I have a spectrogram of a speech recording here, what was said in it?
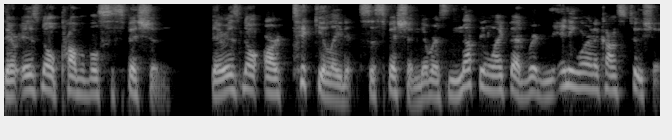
There is no probable suspicion. There is no articulated suspicion. There is nothing like that written anywhere in the Constitution.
